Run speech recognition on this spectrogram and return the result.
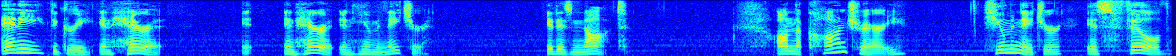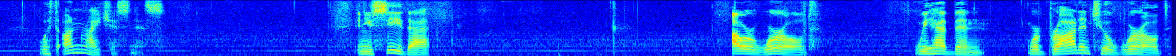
any degree inherent inherent in human nature. It is not. On the contrary, human nature is filled with unrighteousness. And you see that our world, we have been, we're brought into a world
